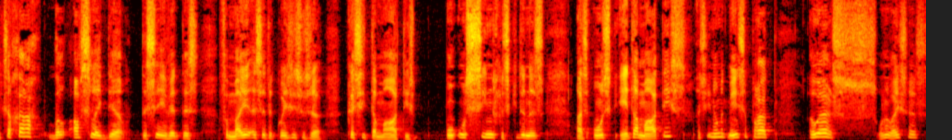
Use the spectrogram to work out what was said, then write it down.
Ek sou graag wil afsluit deur te sê dit is vir my is dit 'n kwessie soos 'n kussie tematies. On, ons sien geskiedenis as ons het tematies, as jy nou met mense praat, ouers, onderwysers,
